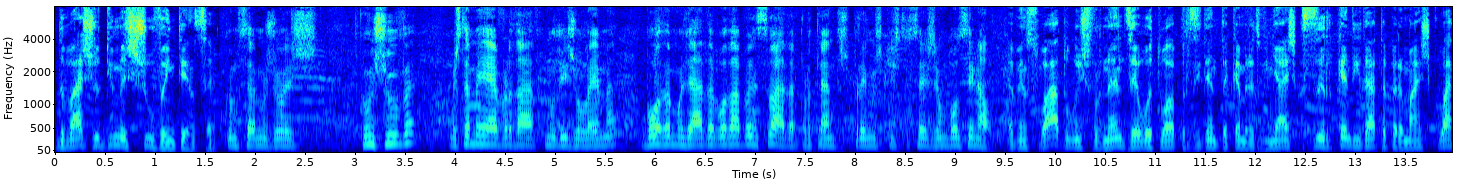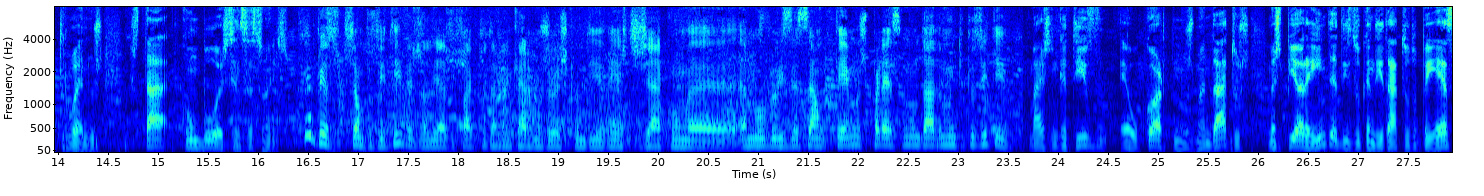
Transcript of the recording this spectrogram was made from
debaixo de uma chuva intensa. Começamos hoje com chuva, mas também é verdade, como diz o lema, boa da molhada, boa da abençoada. Portanto, esperemos que isto seja um bom sinal. Abençoado, Luís Fernandes é o atual presidente da Câmara de Vinhais que se recandidata para mais quatro anos. Está com boas sensações. Eu penso que são positivas. Aliás, o facto de arrancarmos hoje com um dia destes já com a, a mobilização que temos parece-me um dado muito positivo. Mais negativo é o corte nos mandatos, mas pior ainda, diz o candidato do PS,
